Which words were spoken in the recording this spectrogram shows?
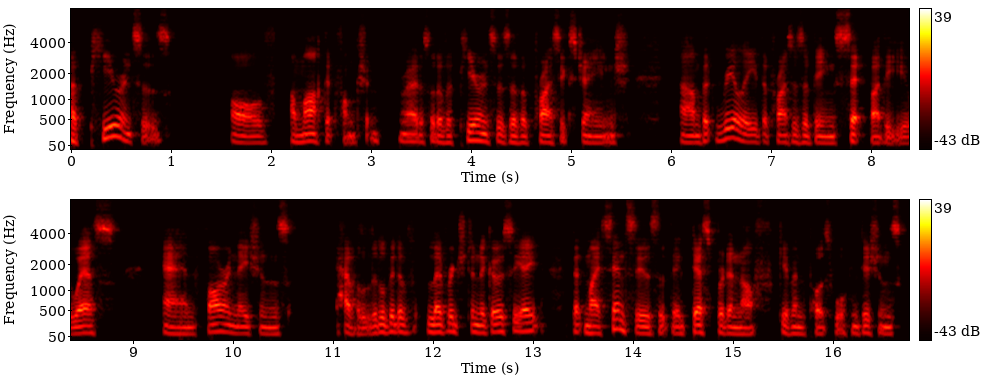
appearances of a market function, right? A sort of appearances of a price exchange, um, but really the prices are being set by the U.S. and foreign nations have a little bit of leverage to negotiate. But my sense is that they're desperate enough, given post-war conditions,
